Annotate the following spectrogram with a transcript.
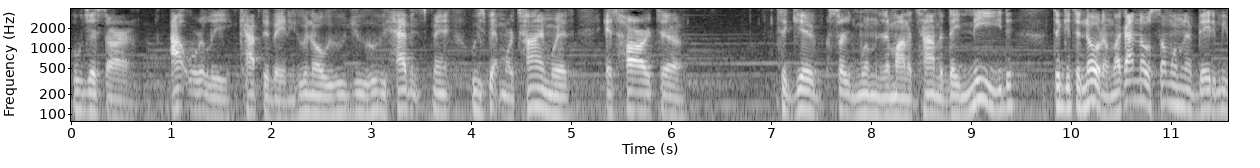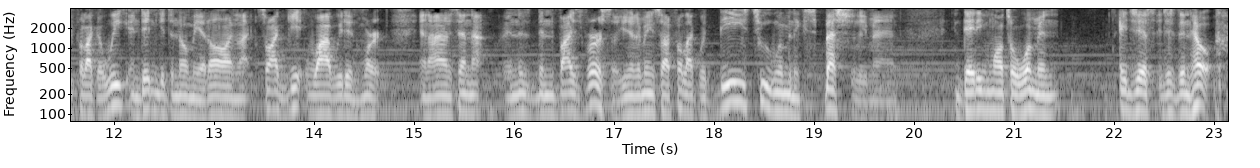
who just are outwardly captivating, who know who you who haven't spent who you spent more time with, it's hard to to give certain women the amount of time that they need to get to know them. Like I know some women have dated me for like a week and didn't get to know me at all, and like so I get why we didn't work, and I understand that, and it's been vice versa. You know what I mean? So I feel like with these two women, especially, man, dating multiple women, it just it just didn't help.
